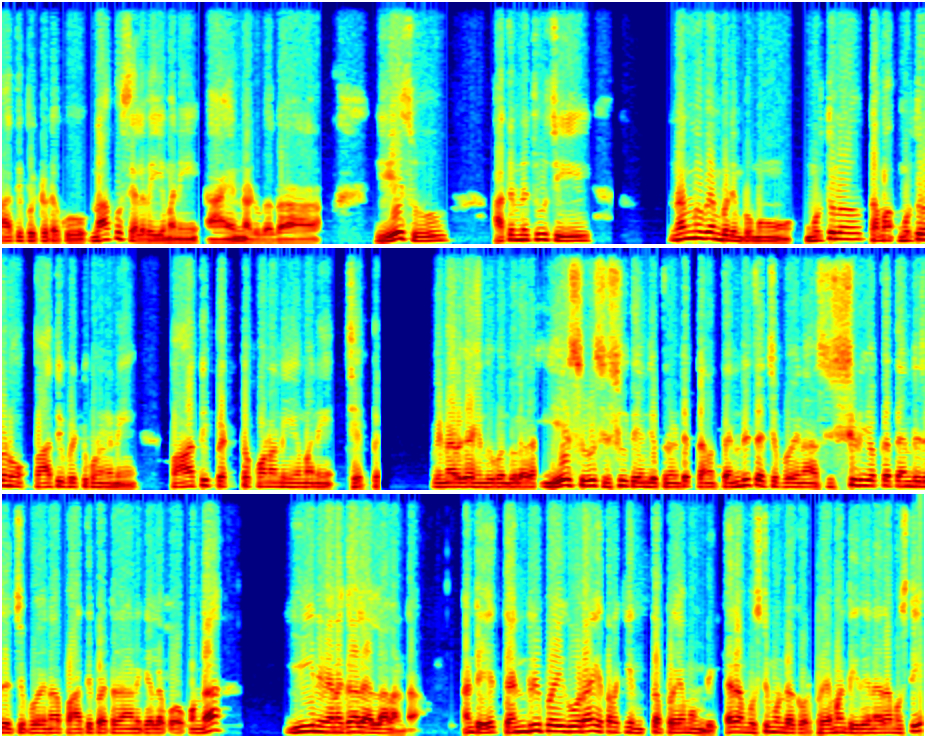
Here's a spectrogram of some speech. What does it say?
పాతి పెట్టుటకు నాకు సెలవేయమని ఆయన అడుగగా. యేసు అతనిని చూసి నన్ను వెంబడింపుము మృతులు తమ మృతులను పాతి పెట్టుకునని పాతి పెట్టుకొననీయమని చెప్పి విన్నారుగా హిందూ బంధువులారా యేసు శిష్యులతో ఏం చెప్తున్నాడంటే తన తండ్రి చచ్చిపోయినా శిష్యుడి యొక్క తండ్రి చచ్చిపోయినా పాతి పెట్టడానికి వెళ్ళకోకుండా ఈయన వెనకాల వెళ్ళాలంట. అంటే తండ్రిపై కూడా ఇతనికి ఇంత ప్రేమ ఉంది. ఎరా ముష్టి ముండకోరు ప్రేమ అంటే ఇదేనారా ముష్టి?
